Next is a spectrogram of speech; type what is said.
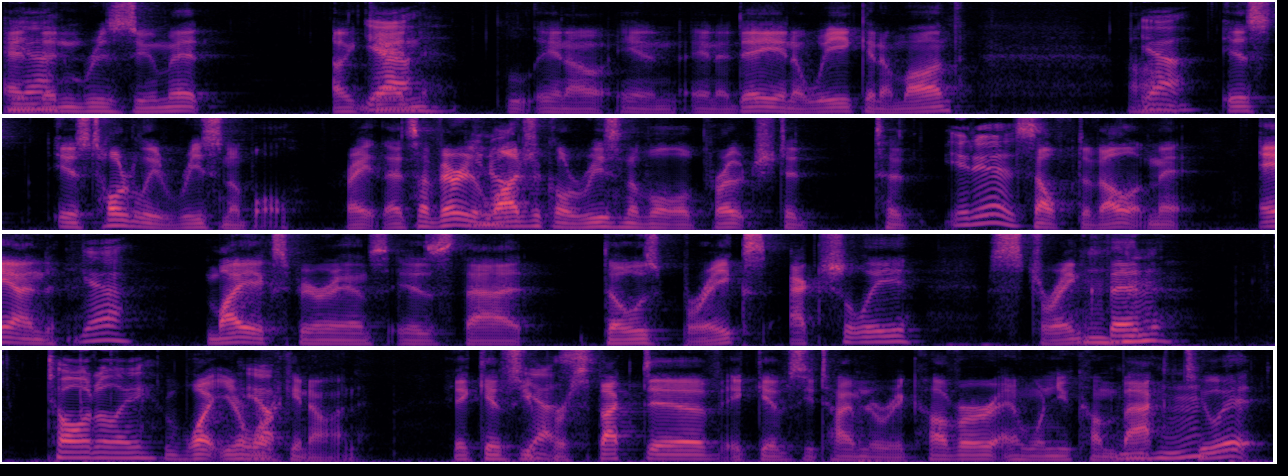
and Yeah. then resume it again, you know, in, in a day, in a week, in a month, um, yeah. is is totally reasonable, right? That's a very know- logical, reasonable approach to to It is. self development. And yeah. my experience is that those breaks actually strengthen Totally. what you're Yep. working on. It gives you Yes. perspective, it gives you time to recover, and when you come back to it,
